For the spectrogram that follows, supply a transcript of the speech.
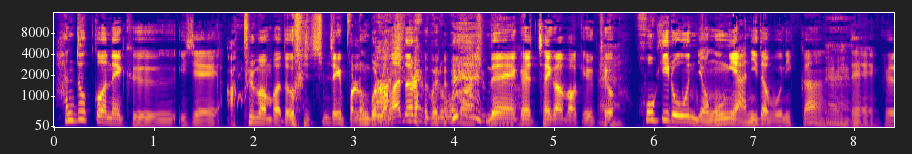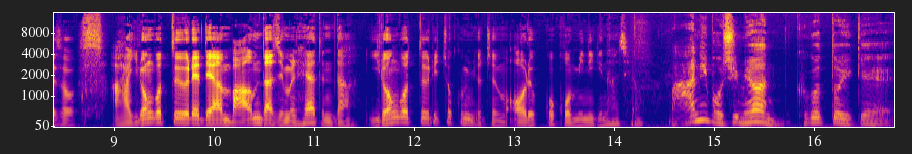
한두 건의 그 이제 악플만 봐도 심장이 벌렁벌렁 아, 하더라고요. 네, 그 제가 막 이렇게 네. 호기로운 영웅이 아니다 보니까 네. 네, 그래서 아 이런 것들에 대한 마음다짐을 해야 된다. 이런 것들이 조금 요즘 어렵고 고민이긴 하죠. 많이 보시면 그것도 이게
